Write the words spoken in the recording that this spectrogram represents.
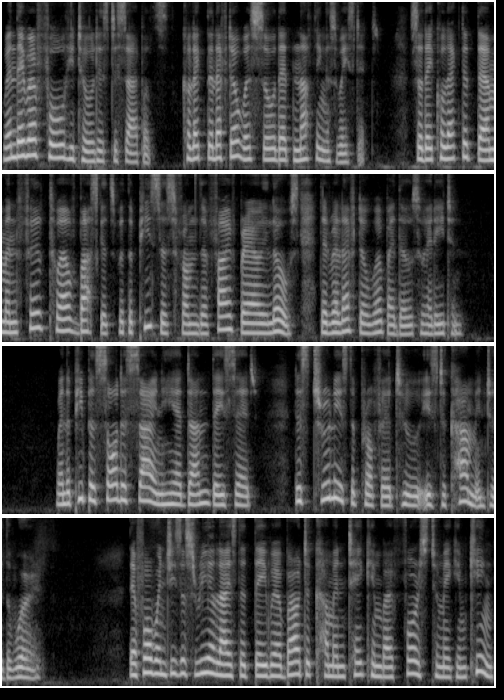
When they were full, he told his disciples, Collect the leftovers so that nothing is wasted. So they collected them and filled twelve baskets with the pieces from the five barley loaves that were left over by those who had eaten. When the people saw the sign he had done, they said, This truly is the prophet who is to come into the world. Therefore, when Jesus realized that they were about to come and take him by force to make him king,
